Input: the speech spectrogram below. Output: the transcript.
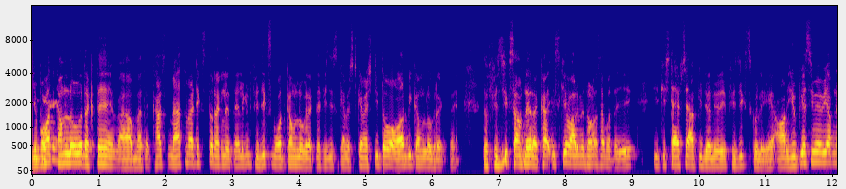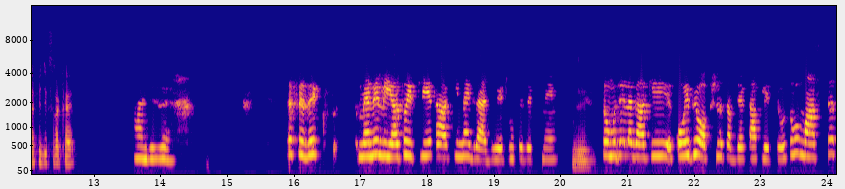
ये बहुत कम लोग रखते हैं मैथ, खास मैथमेटिक्स तो रख लेते हैं, लेकिन फिजिक्स बहुत कम लोग रखते हैं, फिजिक्स केमिस्ट्री केमिस्ट्री तो और भी कम लोग रखते हैं। तो फिजिक्स आपने रखा, इसके बारे में थोड़ा सा बताइए कि किस टाइप से आपकी जर्नी रही फिजिक्स को लेके, और यूपीएससी में भी आपने फिजिक्स रखा है? हाँ जी सर, फिजिक्स मैंने लिया तो इसलिए था कि मैं ग्रेजुएट हूँ फिजिक्स में। जी। तो मुझे लगा कि कोई भी ऑप्शनल सब्जेक्ट आप लेते हो तो वो मास्टर्स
